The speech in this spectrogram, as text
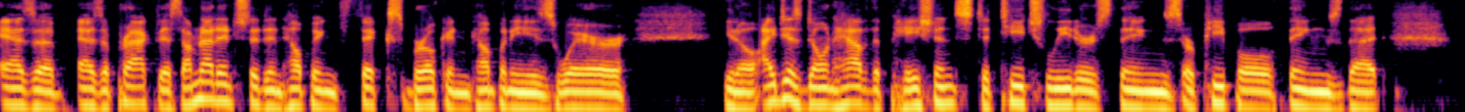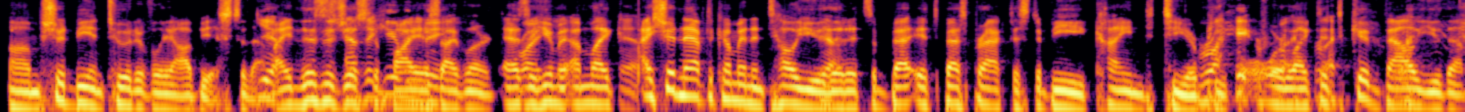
as a as a practice. I'm not interested in helping fix broken companies where, you know, I just don't have the patience to teach leaders things or people things that um, should be intuitively obvious to them. Yeah. I, this is just a, a bias being. I've learned as right. a human. I'm like, yeah. I shouldn't have to come in and tell you yeah. that it's a be- it's best practice to be kind to your right, people or right, like to, value them.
